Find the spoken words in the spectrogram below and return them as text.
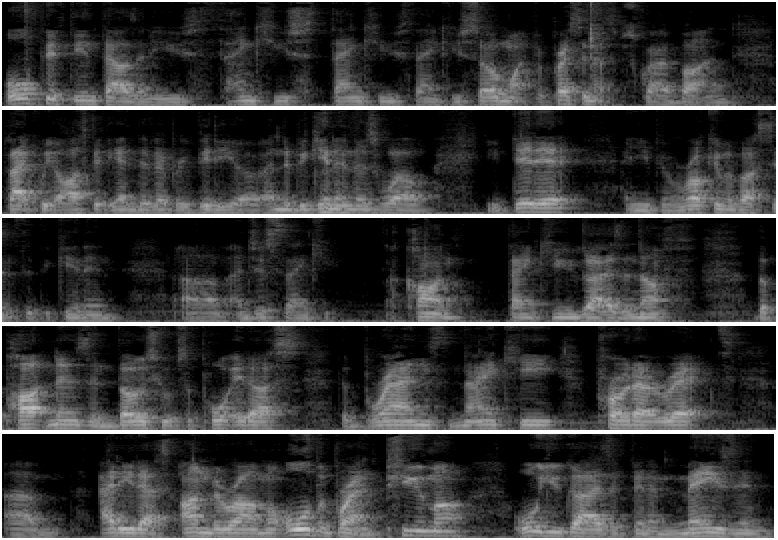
all 15,000 of you, thank you, thank you, thank you so much for pressing that subscribe button like we ask at the end of every video and the beginning as well. You did it and you've been rocking with us since the beginning. Um, and just thank you. I can't thank you guys enough. The partners and those who have supported us, the brands, Nike, ProDirect, um, Adidas, Under Armour, all the brands, Puma, all you guys have been amazing.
